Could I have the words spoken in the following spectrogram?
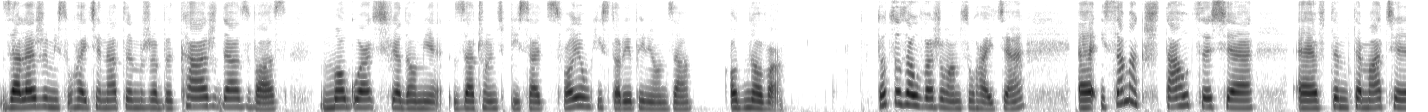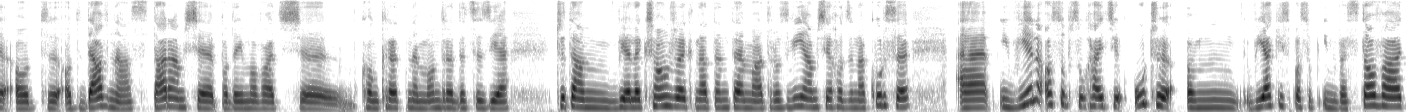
Zależy mi, słuchajcie, na tym, żeby każda z Was mogła świadomie zacząć pisać swoją historię pieniądza od nowa. To, co zauważyłam, słuchajcie, i sama kształcę się e, w tym temacie od, od dawna, staram się podejmować e, konkretne, mądre decyzje. Czytam wiele książek na ten temat, rozwijam się, chodzę na kursy, i wiele osób, słuchajcie, uczy, w jaki sposób inwestować,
